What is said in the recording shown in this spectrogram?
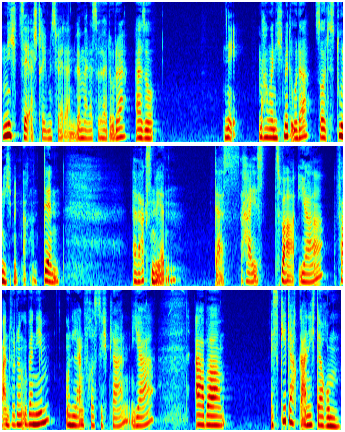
nicht sehr erstrebenswert an, wenn man das so hört, oder? Also nee, machen wir nicht mit, oder? Solltest du nicht mitmachen. Denn erwachsen werden, das heißt zwar ja, Verantwortung übernehmen und langfristig planen, ja, aber es geht doch gar nicht darum,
